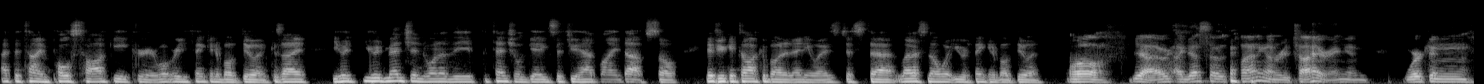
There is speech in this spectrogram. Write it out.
at the time post hockey career? What were you thinking about doing? Because I you had you had mentioned one of the potential gigs that you had lined up. So if you can talk about it anyways, just uh, let us know what you were thinking about doing. Well, yeah, I guess I was planning on retiring and working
